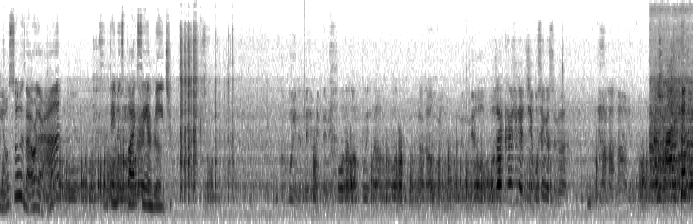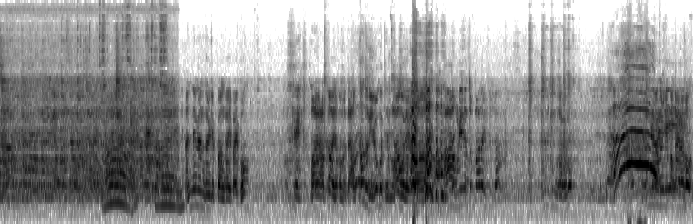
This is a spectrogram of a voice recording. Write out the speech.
Yosu? Is that where they're at? It's the famous black sand beach. 안 보이는데 햇빛 때문에. 어, 나도 안 보인다. 어, 나 나오고 있는데. 어, 모자이크 해주겠지, 못생겼으면. 난안 나가겠다. 안 내면 돌겠빵 가위바위보? 오케이. 아, 아까, 잠깐만. 나 아까도 이러고 됐다고, 내가. 아 우리는 좀 빠져 있을까? 안 내면 친구 가위바위보? 아, 안 내면 돌겠빵 가위바위보?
